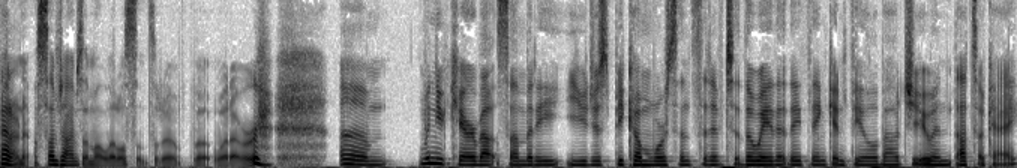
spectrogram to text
I don't know. Sometimes I'm a little sensitive, but whatever. Um, when you care about somebody, you just become more sensitive to the way that they think and feel about you, and that's okay.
